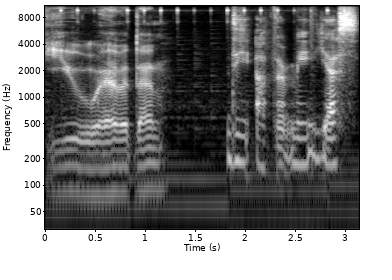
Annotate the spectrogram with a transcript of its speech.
You have it then? The other me, yes.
